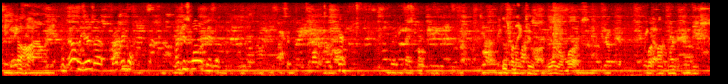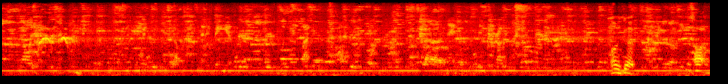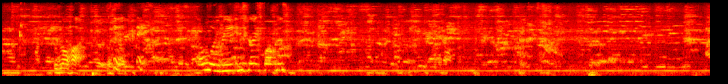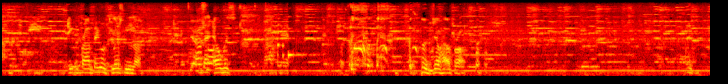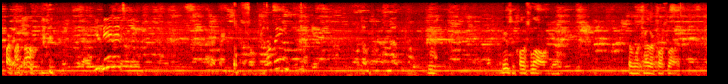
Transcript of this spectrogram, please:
Kinda hot. Well, here's a fried pickle. I just one. Here. This one ain't too hot. The other one was. Oh, it's good. It's hot. It's real hot. Oh, look at me. He's drinks popping this. eating fried pickles, listening to Yeah, is that's that not. Elvis. Jailhouse Rock. Part my thumb. You did it. Here's a close law. Yeah. So gonna try their close law.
